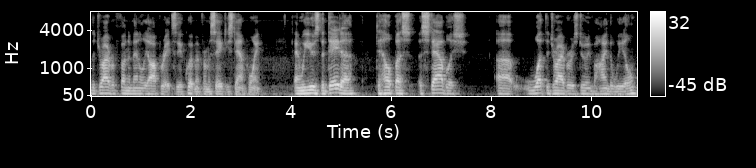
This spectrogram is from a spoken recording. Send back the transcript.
the driver fundamentally operates the equipment from a safety standpoint and we use the data to help us establish uh, what the driver is doing behind the wheel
